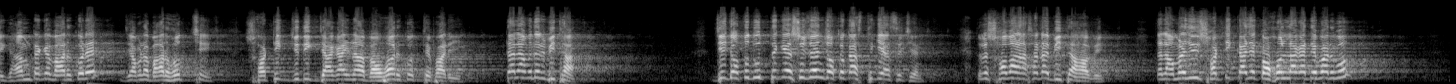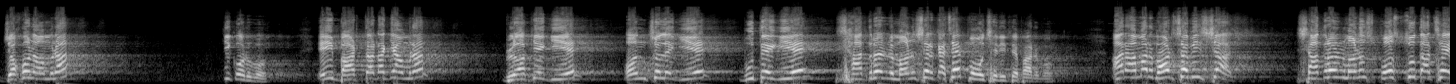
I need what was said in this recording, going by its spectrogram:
এই ঘামটাকে বার করে যে আমরা বার হচ্ছে, সঠিক যদি জায়গায় না ব্যবহার করতে পারি, তাহলে আমাদের বৃথা। যে যত দূর থেকে এসেছেন, যত কাছ থেকে এসেছেন, তাহলে সবার আশাটা বৃথা হবে। তাহলে আমরা যদি সঠিক কাজে কখন লাগাতে পারব? যখন আমরা কি করব? এই বার্তাটাকে আমরা ব্লকে গিয়ে, অঞ্চলে গিয়ে, বুথে গিয়ে সাধারণ মানুষের কাছে পৌঁছে দিতে পারব। আর আমার ভরসা বিশ্বাস, সাধারণ মানুষ প্রস্তুত আছে।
